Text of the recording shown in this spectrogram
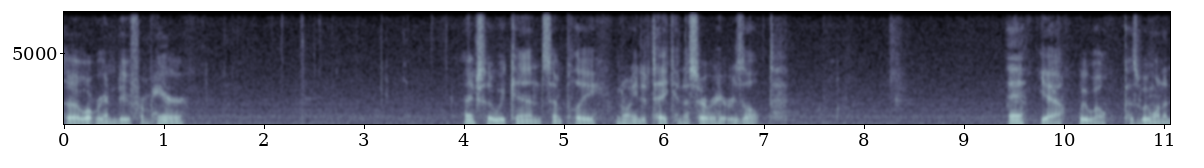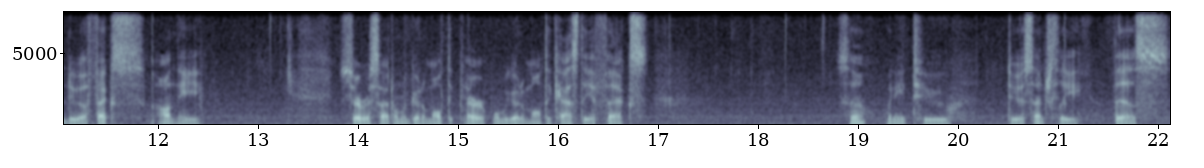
So what we're going to do from here, actually we can simply, we don't need to take in a server hit result. Eh, yeah, we will, because we want to do effects on the server side when we go to multi or when we go to multicast the effects. So we need to do essentially this,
